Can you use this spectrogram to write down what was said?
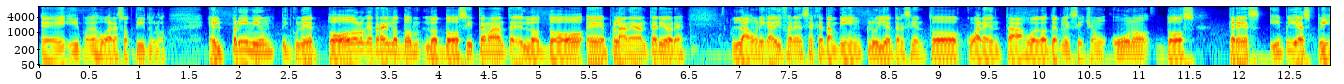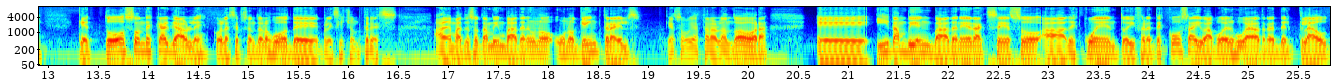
y puedes jugar esos títulos. El Premium te incluye todo lo que trae los, los dos sistemas, los dos planes anteriores la única diferencia es que también incluye 340 juegos de PlayStation 1, 2, 3 y PSP, que todos son descargables, con la excepción de los juegos de PlayStation 3. Además de eso, también va a tener unos Game Trials, que eso voy a estar hablando ahora. Eh, y también va a tener acceso a descuentos, diferentes cosas, y va a poder jugar a través del cloud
